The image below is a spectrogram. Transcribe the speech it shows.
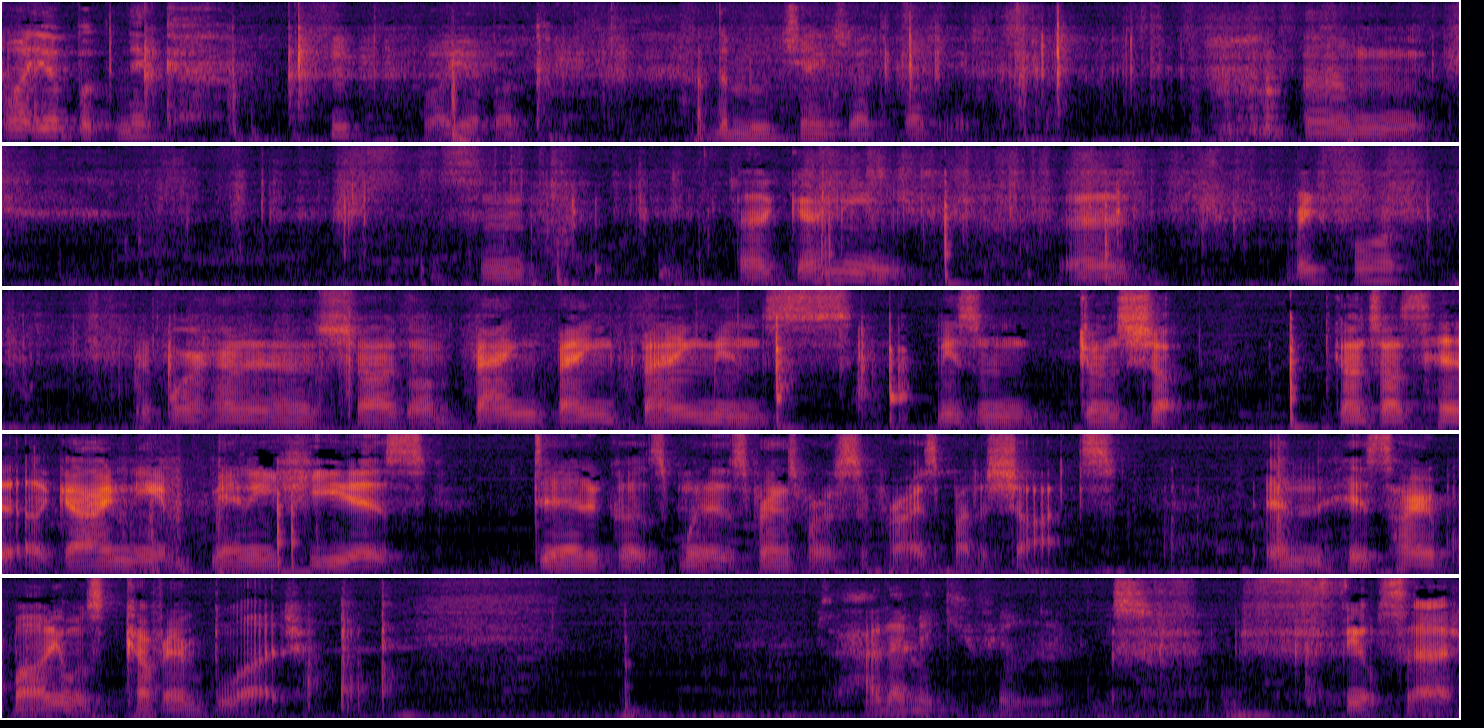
What your book, Nick? Hmm? What your book? How the mood changed throughout the book, Nick? Um, so, a guy named, uh, before, bore having a shot going bang, bang, bang means, means some gunshot, gunshots hit a guy named Manny. He is dead because when his parents were surprised by the shots. And his entire body was covered in blood. So how'd that make you feel, Nick? Feel sad.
